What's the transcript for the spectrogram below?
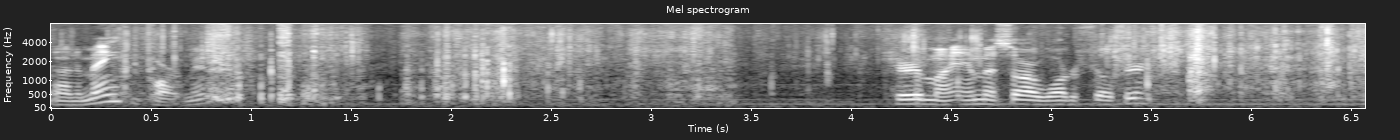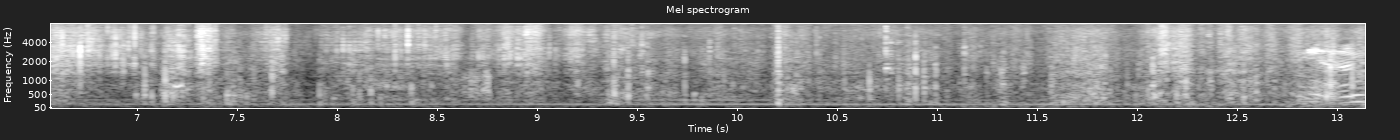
Now the main compartment Here my MSR water filter. And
